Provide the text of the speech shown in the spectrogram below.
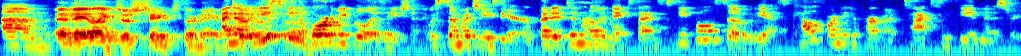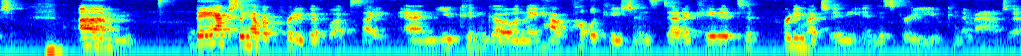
Um, And they like just changed their name. I know too, it used to be the Board of Equalization. It was so much easier, but it didn't really make sense to people. So yes, California Department of Tax and Fee Administration. Um, they actually have a pretty good website, and you can go and they have publications dedicated to pretty much any industry you can imagine.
